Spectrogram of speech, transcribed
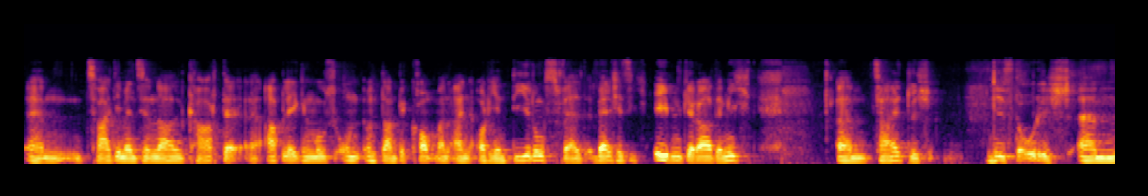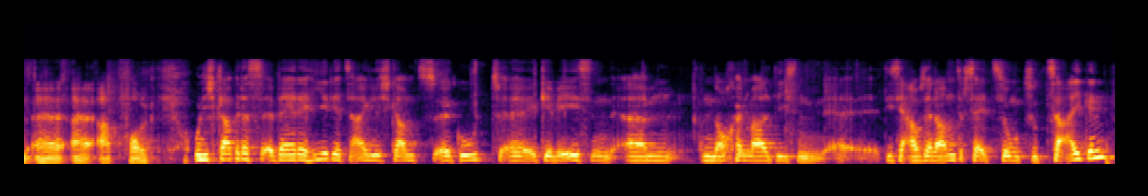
ähm, zweidimensionalen Karte äh, ablegen muss und, und dann bekommt man ein Orientierungsfeld, welches sich eben gerade nicht ähm, zeitlich historisch ähm, äh, äh, abfolgt. Und ich glaube, das wäre hier jetzt eigentlich ganz äh, gut äh, gewesen, ähm, noch einmal diesen, äh, diese Auseinandersetzung zu zeigen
